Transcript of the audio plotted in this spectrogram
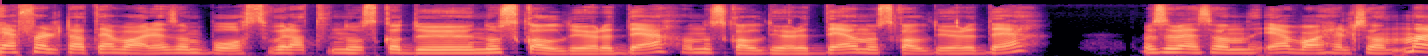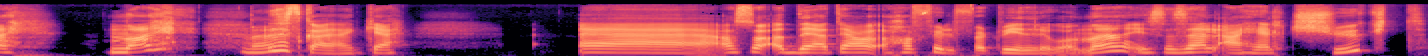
jeg følte at jeg var i en sånn bås hvor at nå skal du, nå skal du gjøre det, og nå skal du gjøre det, og nå skal du gjøre det. Men så var jeg sånn, jeg var helt sånn, nei, nei, Nei. det skal jeg ikke. Eh, altså, det at jeg har fullført videregående i seg selv er helt sjukt.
